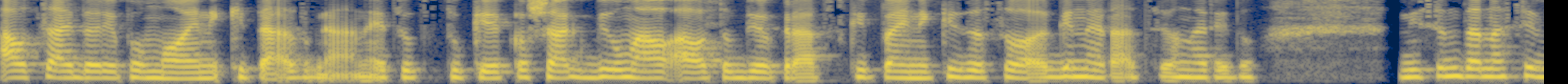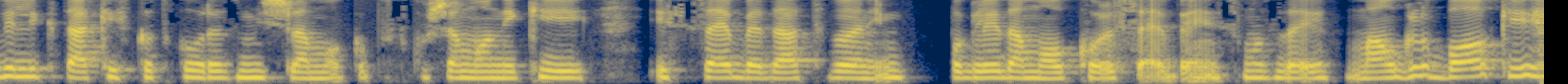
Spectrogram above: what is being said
Outsider je po mojem neki ta zgan. Tudi tukaj je košak bil malo autobiografski, pa je neki za svojo generacijo naredil. Uh, mislim, da nas je veliko takih, kot ko razmišljamo, ko poskušamo nekaj iz sebe dati ven in pogledamo okoli sebe in smo zdaj malo globoki.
